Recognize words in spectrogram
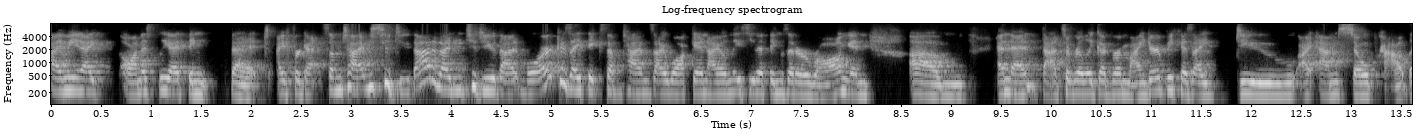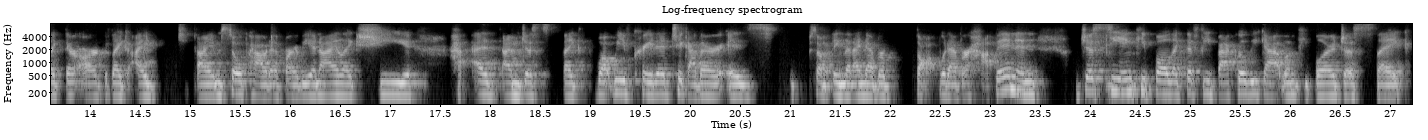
I mean, I honestly, I think that I forget sometimes to do that, and I need to do that more because I think sometimes I walk in, I only see the things that are wrong, and um, and then that's a really good reminder because I do, I am so proud. Like there are, like I, I am so proud of Barbie and I. Like she, I, I'm just like what we've created together is something that I never thought would ever happen, and just seeing people like the feedback that we get when people are just like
